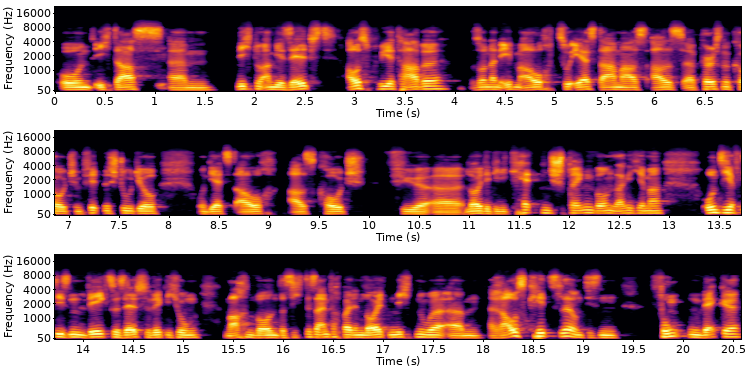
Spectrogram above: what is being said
Und ich das ähm, nicht nur an mir selbst ausprobiert habe, sondern eben auch zuerst damals als äh, Personal Coach im Fitnessstudio und jetzt auch als Coach für äh, Leute, die die Ketten sprengen wollen, sage ich immer, und sich auf diesen Weg zur Selbstverwirklichung machen wollen, dass ich das einfach bei den Leuten nicht nur ähm, rauskitzle und diesen Funken wecke,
